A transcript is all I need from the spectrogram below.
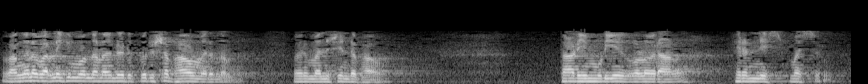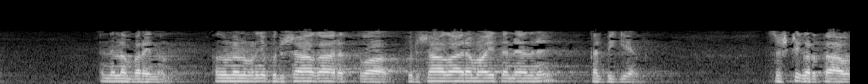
അപ്പം അങ്ങനെ വർണിക്കുമ്പോൾ എന്താണ്? അതിന്റെ ഒരു പുരുഷഭാവം വരുന്നുണ്ട്. ഒരു മനുഷ്യന്റെ ഭാവം. താടിയും മുടിയൊക്കെ ഉള്ള ഒരാൾ ഹിരണ്യശ്മശ്രു എന്നെല്ലാം പറയുന്നുണ്ട്. അതുകൊണ്ടാണ് പറഞ്ഞ പുരുഷാകാരത്വ പുരുഷാകാരമായി തന്നെ അതിനെ കൽപ്പിക്കുകയാണ് സൃഷ്ടികർത്താവ്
